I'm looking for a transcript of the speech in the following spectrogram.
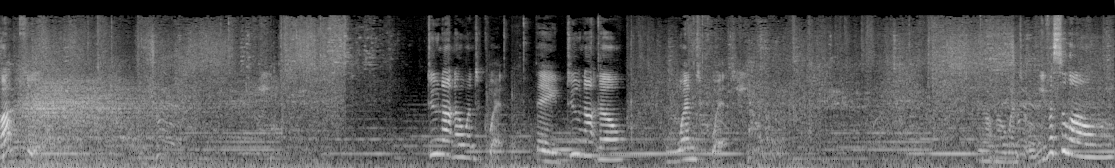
Fuck you. Do not know when to quit. They do not know when to quit. They don't know when to leave us alone.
